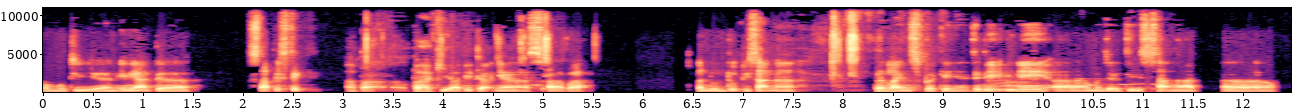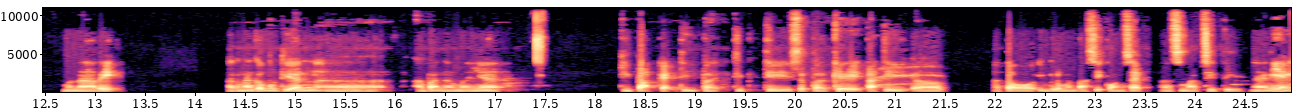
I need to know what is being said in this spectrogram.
kemudian ini ada statistik apa bahagia tidaknya apa penduduk di sana dan lain sebagainya. Jadi ini uh, menjadi sangat uh, menarik karena kemudian uh, apa namanya dipakai di, di, di sebagai tadi uh, atau implementasi konsep uh, smart city. Nah ini yang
